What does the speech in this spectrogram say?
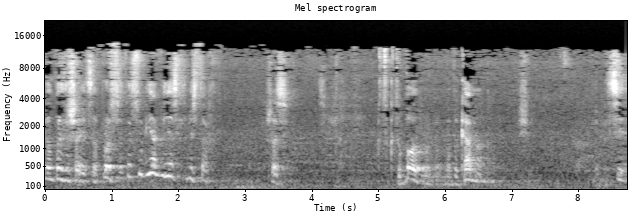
Он разрешается? Вопрос, это судья в нескольких местах. Сейчас. Кто, кто бот, Бабакама, Бабация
